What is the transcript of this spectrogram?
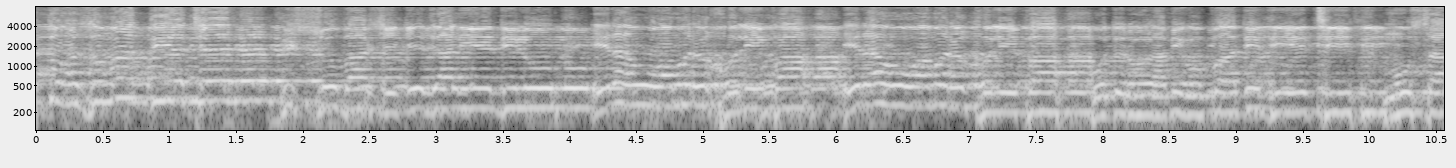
এত আজমাত দিয়েছে, বিশ্ববাসীকে জানিয়ে দিল, এরাও আমার খলিফা, এরাও আমার খলিফা। ওদেরও আমি উপাধি দিয়েছি, মুসা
